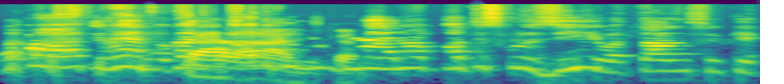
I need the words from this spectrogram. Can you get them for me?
tá vendo? Agora todo mundo ganhar uma pauta exclusiva, tal, não sei o quê.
